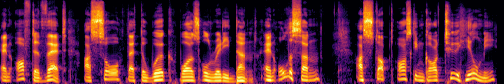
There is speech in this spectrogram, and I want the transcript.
and after that, I saw that the work was already done. And all of a sudden, I stopped asking God to heal me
